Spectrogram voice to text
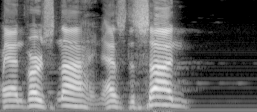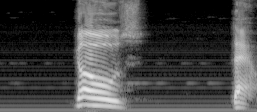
and verse 9. As the sun goes down.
